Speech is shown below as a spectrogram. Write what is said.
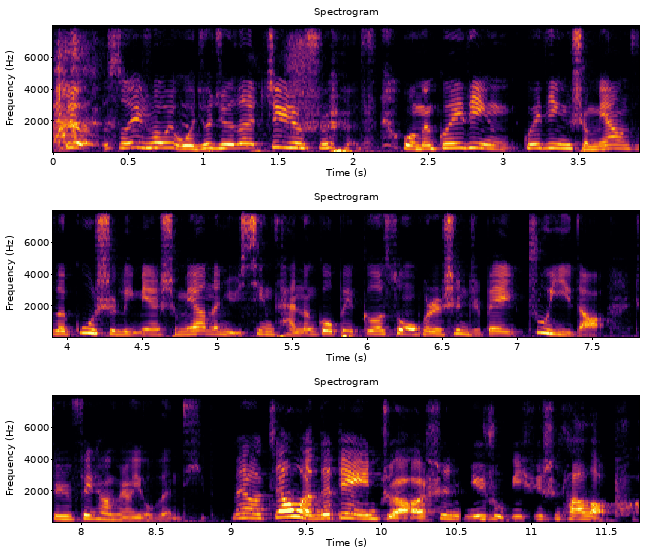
就所以说我就觉得这就是我们规定规定什么样子的故事里面什么样的女性才能够被歌颂或者甚至被注意到，这是非常非常有问题的。没有姜文的电影主要是女主必须是他老婆，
